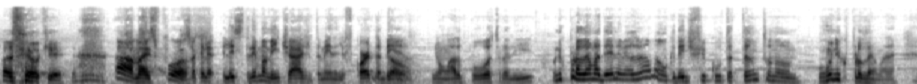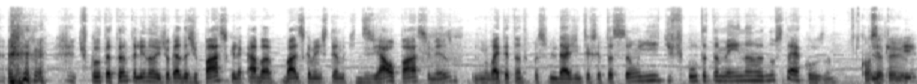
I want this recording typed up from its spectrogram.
Fazer o quê? Ah, mas, pô. Só que ele é, ele é extremamente ágil também, né? Ele corta bem Então. ó, de um lado pro outro ali. O único problema dele mesmo é a mão, que daí dificulta tanto no. O único problema, né? dificulta tanto ali nas jogadas de passe que ele acaba basicamente tendo que desviar o passe mesmo. Ele não vai ter tanta possibilidade de interceptação e dificulta também na- nos tackles, né? Com Ele certeza. que-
